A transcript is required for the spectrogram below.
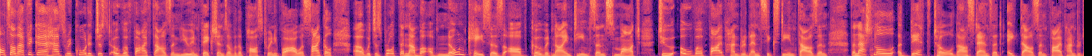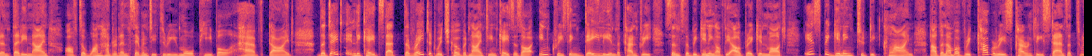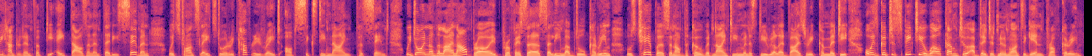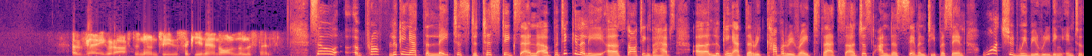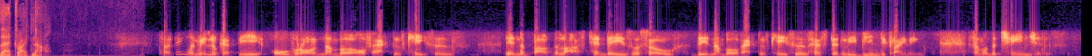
Well, South Africa has recorded just over 5,000 new infections over the past 24 hour cycle, uh, which has brought the number of known cases of COVID 19 since March to over 516,000. The national death toll now stands at 8,539 after 173 more people have died. The data indicates that the rate at which COVID 19 cases are increasing daily in the country since the beginning of the outbreak in March is beginning to decline. Now, the number of recoveries currently stands at 358,037, which translates to a recovery rate of 69%. We join on the line now by Professor Salim Abdool Karim, who's chairperson of the COVID 19 Ministerial Advisory Committee. Always good to speak to you. Welcome to Updated Noon once again, Prof. Karim. A very good afternoon to you, Sakina, and all the listeners. So, uh, Prof, looking at the latest statistics and uh, particularly uh, starting perhaps uh, looking at the recovery rate that's uh, just under 70%, what should we be reading into that right now? So, I think when we look at the overall number of active cases, in about the last 10 days or so, the number of active cases has steadily been declining. Some of the changes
